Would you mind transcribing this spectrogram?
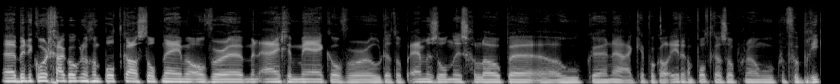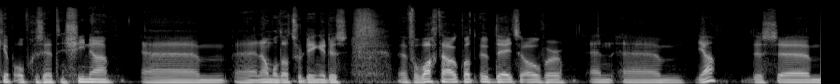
Eh, binnenkort ga ik ook nog een podcast opnemen over eh, mijn eigen merk. Over hoe dat op Amazon is gelopen. eh, hoe ik, nou, ik heb ook al eerder een podcast opgenomen. Hoe ik een fabriek heb opgezet in China. Ehm, eh, en allemaal dat soort dingen. Dus verwacht daar ook wat updates over. En ehm, ja, dus ehm,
